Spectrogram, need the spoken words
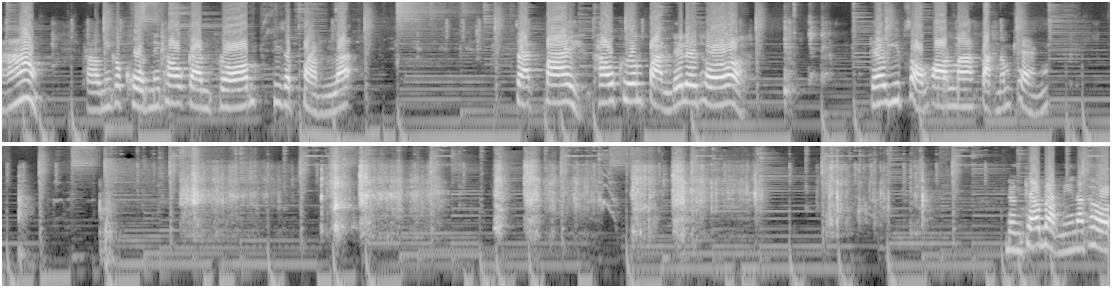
อ้าว คราวนี้ก็คนให้เข้ากันพร้อมที่จะปั่นละ จัดไปเข้าเครื่องปั่นได้เลยเธอ แก้วยิบสองออนมาตักน้ำแข็ง หนึ่งแก้วแบบนี้นะเธอ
